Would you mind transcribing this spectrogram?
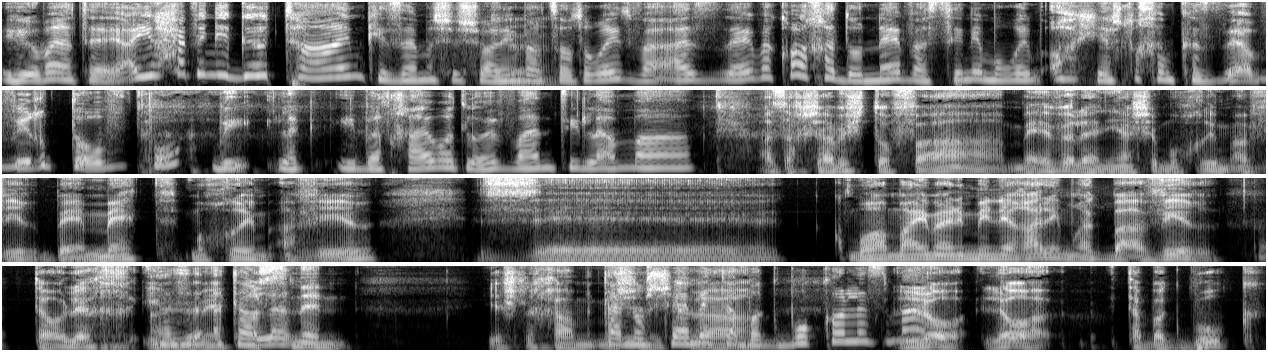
היא אומרת, are you having a good time? כי זה מה ששואלים כן. בארצות הברית, ואז וכל אחד עונה, והסינים אומרים, אוי, יש לכם כזה אוויר טוב פה. והיא היא בהתחלה אומרת, לא הבנתי למה... אז עכשיו יש תופעה, מעבר לעניין שמוכרים אוויר, באמת מוכרים אוויר, זה כמו המים המינרליים, רק באוויר. אתה הולך עם אה, מסנן. יש לך מה שנקרא... אתה נושם את הבקבוק כל הזמן? לא, לא, את הבקבוק,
